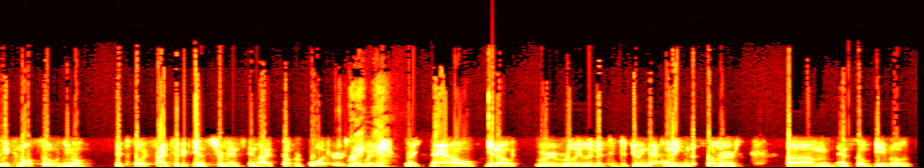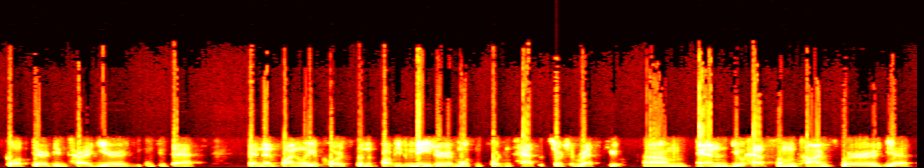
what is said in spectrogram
they can also, you know, deploy scientific instruments in ice covered waters, right, which yeah. right now, you know, we're really limited to doing that only in the summers. Um, and so being able to go up there the entire year, you can do that. And then finally, of course, then probably the major, most important task is search and rescue. Um, and you'll have some times where where you have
